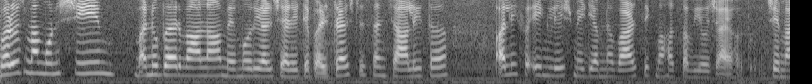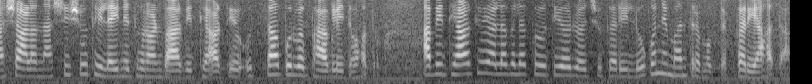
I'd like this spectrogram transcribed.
ભરૂચમાં Munshi Manubarwala memorial charitable trust સંચાલિત અલીફ ઇંગ્લિશ મીડિયમનો વાર્ષિક મહોત્સવ યોજાયો હતો, જેમાં શાળાના શિશુથી લઈને ધોરણ બાર વિદ્યાર્થીઓએ ઉત્સાહપૂર્વક ભાગ લીધો હતો. આ વિદ્યાર્થીઓએ અલગ અલગ કૃતિઓ રજૂ કરી લોકોને મંત્રમુગ્ધ કર્યા હતા.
